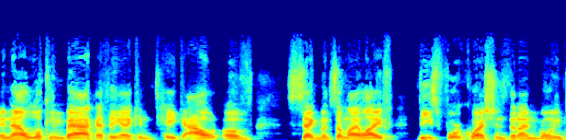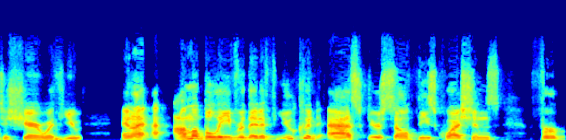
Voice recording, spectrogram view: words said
And now looking back, I think I can take out of segments of my life these four questions that I'm going to share with you. And I, I'm a believer that if you could ask yourself these questions for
